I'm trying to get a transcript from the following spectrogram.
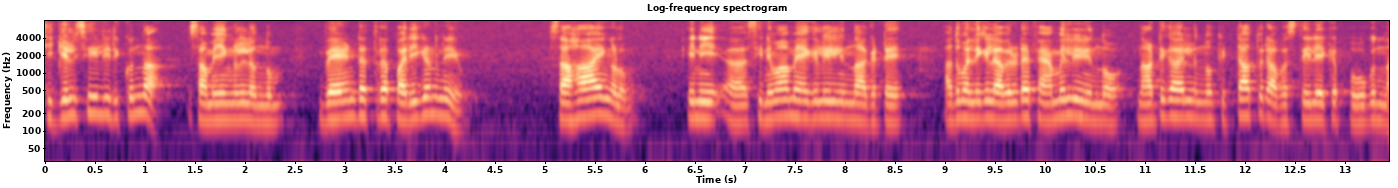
ചികിത്സയിലിരിക്കുന്ന സമയങ്ങളിലൊന്നും വേണ്ടത്ര പരിഗണനയും സഹായങ്ങളും ഇനി സിനിമാ മേഖലയിൽ നിന്നാകട്ടെ അതുമല്ലെങ്കിൽ അവരുടെ ഫാമിലിയിൽ നിന്നോ നാട്ടുകാരിൽ നിന്നോ കിട്ടാത്തൊരവസ്ഥയിലേക്ക് പോകുന്ന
